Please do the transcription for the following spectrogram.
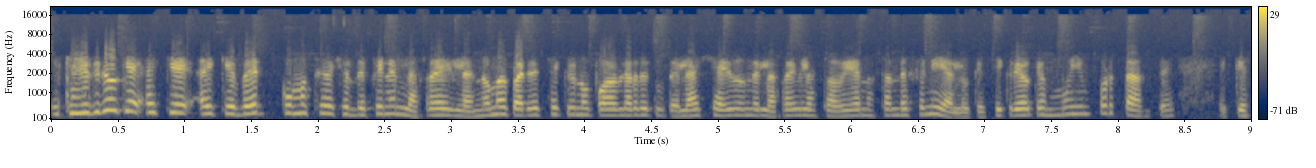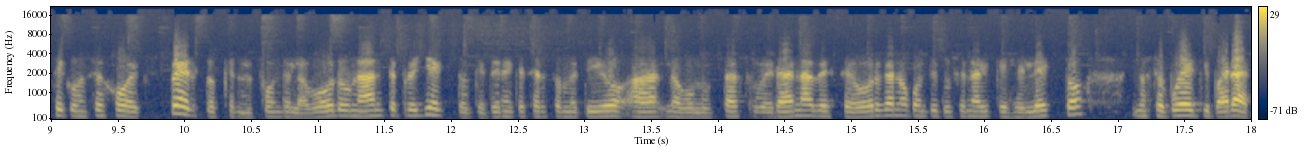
Es que yo creo que hay que hay que ver cómo se definen las reglas. No me parece que uno pueda hablar de tutelaje ahí donde las reglas todavía no están definidas. Lo que sí creo que es muy importante es que ese consejo de expertos, que en el fondo elabora un anteproyecto que tiene que ser sometido a la voluntad soberana de ese órgano constitucional que es electo, no se puede equiparar.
